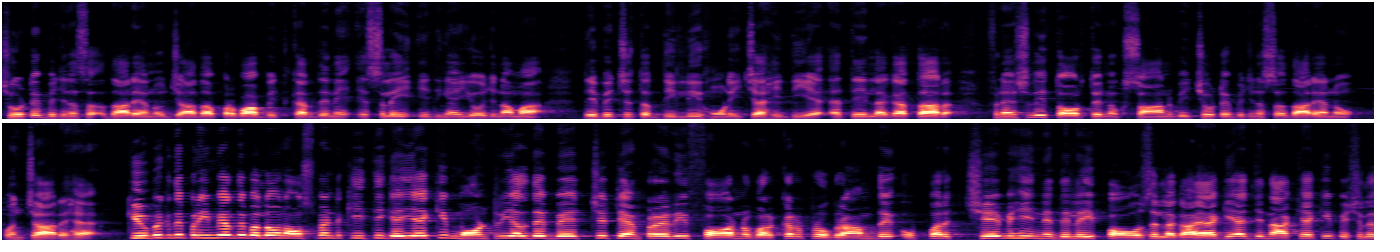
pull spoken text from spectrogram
ਛੋਟੇ ਬਿਜ਼ਨਸ ਅਦਾਰਿਆਂ ਨੂੰ ਜ਼ਿਆਦਾ ਪ੍ਰਭਾਵਿਤ ਕਰਦੇ ਨੇ। ਇਸ ਲਈ ਇਹਦੀਆਂ ਯੋਜਨਾਵਾਂ ਦੇ ਵਿੱਚ ਤਬਦੀਲੀ ਹੋਣੀ ਚਾਹੀਦੀ ਹੈ ਅਤੇ ਲਗਾਤਾਰ ਫਾਈਨੈਂਸ਼ੀਅਲੀ ਤੌਰ ਤੇ ਨੁਕਸਾਨ ਵੀ ਛੋਟੇ ਬਿਜ਼ਨਸ ਅਦਾਰਿਆਂ ਨੂੰ ਪਹੁੰਚਾ ਰਿਹਾ ਹੈ। ਕਿਊਬਿਕ ਦੇ ਪ੍ਰੀਮੀਅਰ ਦੇ ਵੱਲੋਂ ਅਨਾਉਂਸਮੈਂਟ ਕੀਤੀ ਗਈ ਹੈ ਕਿ ਮੌਂਟਰੀਅਲ ਦੇ ਵਿੱਚ ਟੈਂਪਰੇਰੀ ਫੋਰਨ ਵਰਕਰ ਪ੍ਰੋਗਰਾਮ ਦੇ ਉੱਪਰ 6 ਮਹੀਨੇ ਦੇ ਲਈ ਪੌਜ਼ ਲਗਾਇਆ ਗਿਆ, ਜਿਨ੍ਹਾਂ ਆਖਿਆ ਕਿ ਪਿਛਲੇ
